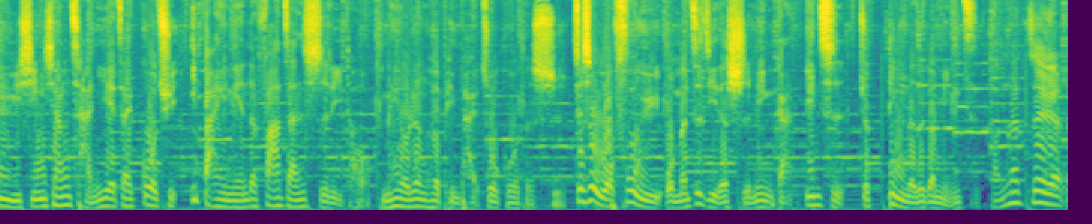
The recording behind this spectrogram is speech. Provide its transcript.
旅行箱产业在过去一百年的发展史里头没有任何品牌做过的事，这是我赋予我们自己的使命感，因此就定了这个名字。好，那这个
